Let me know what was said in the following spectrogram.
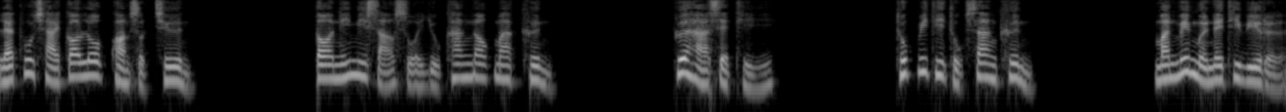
และผู้ชายก็โลภความสดชื่น ตอนนี้มีสาวสวยอยู่ข้างนอกมากขึ้น เพื่อหาเศรษฐี ทุกวิธีถูกสร้างขึ้น มันไม่เหมือนในทีวีหรือ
